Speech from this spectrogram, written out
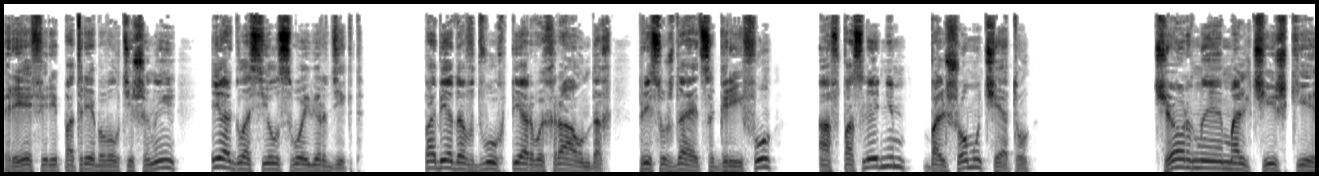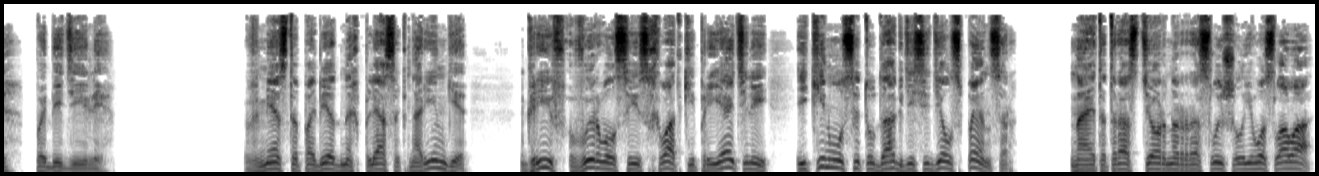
Рефери потребовал тишины и огласил свой вердикт. Победа в двух первых раундах присуждается Грифу, а в последнем — Большому Чету. Черные мальчишки победили. Вместо победных плясок на ринге Гриф вырвался из схватки приятелей и кинулся туда, где сидел Спенсер. На этот раз Тернер расслышал его слова.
